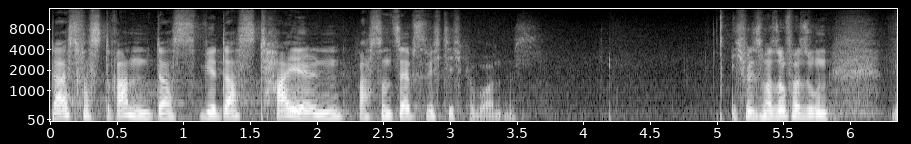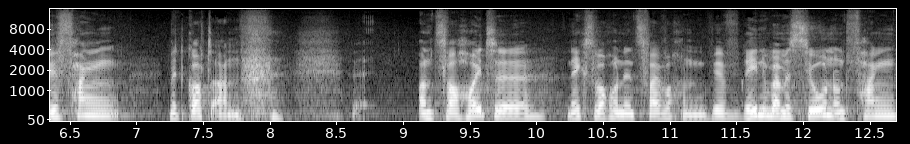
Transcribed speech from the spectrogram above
da ist was dran, dass wir das teilen, was uns selbst wichtig geworden ist. Ich will es mal so versuchen. Wir fangen mit Gott an. Und zwar heute, nächste Woche und in zwei Wochen. Wir reden über Mission und fangen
